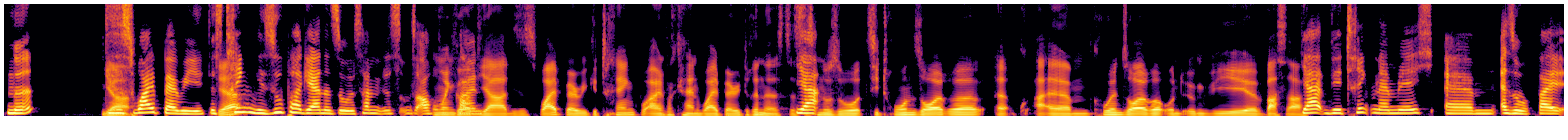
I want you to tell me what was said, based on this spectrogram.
ne? Ja. Dieses Whiteberry, das Ja. trinken wir super gerne so. Das haben das ist uns auch Oh mein gefallen. Gott, ja, dieses Wildberry-Getränk, wo einfach kein Wildberry drin ist. Das Ja. ist nur so Zitronensäure, äh, ähm, Kohlensäure und irgendwie Wasser. Ja, wir trinken nämlich, ähm, also weil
